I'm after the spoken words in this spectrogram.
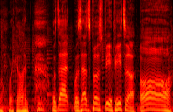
oh my God. Was that, was that supposed to be a pizza? Oh,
